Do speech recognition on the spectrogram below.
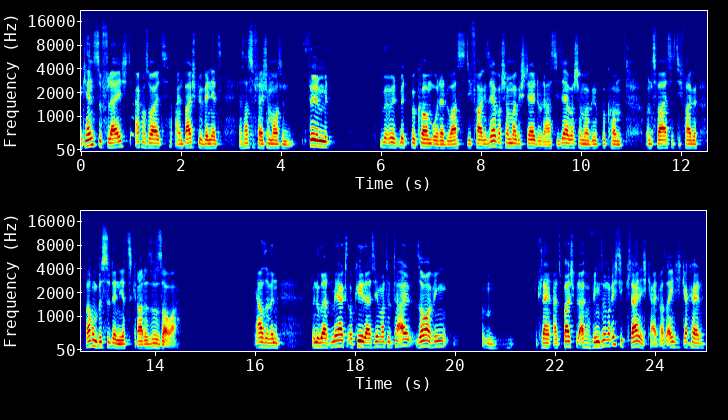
erkennst du vielleicht einfach so als ein Beispiel, wenn jetzt, das hast du vielleicht schon mal aus einem Film mit, mit, mitbekommen oder du hast die Frage selber schon mal gestellt oder hast sie selber schon mal bekommen. Und zwar ist es die Frage, warum bist du denn jetzt gerade so sauer? Also wenn, wenn du gerade merkst, okay, da ist jemand total sauer wegen, ähm, klein, als Beispiel einfach wegen so einer richtig Kleinigkeit, was eigentlich gar kein,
